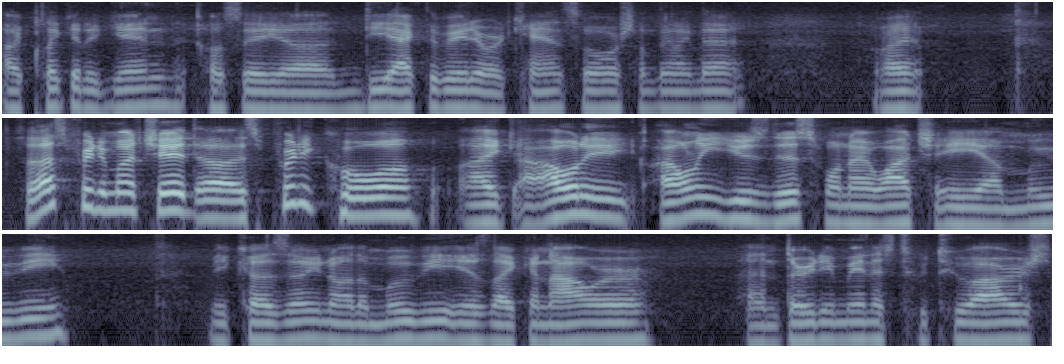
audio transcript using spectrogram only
I click it again, it'll say uh, deactivate or cancel or something like that, right? So that's pretty much it. Uh, it's pretty cool. Like I only I only use this when I watch a uh, movie because you know the movie is like an hour and 30 minutes to two hours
